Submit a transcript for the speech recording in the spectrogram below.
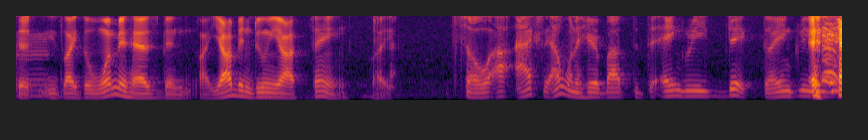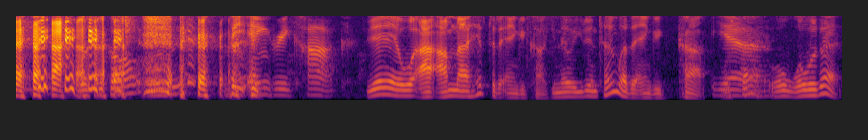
the like the woman has been like y'all been doing y'all thing, like. So I actually I want to hear about the, the angry dick, the angry. what's it called? What? The angry cock. Yeah, well, I, I'm not hip to the angry cock. You know, you didn't tell me about the angry cock. What's Yeah. that? What, what was that?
